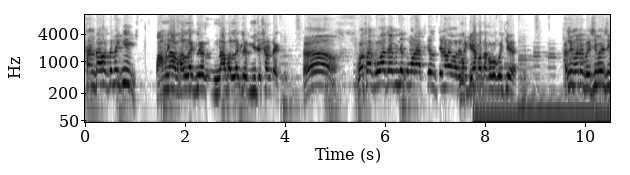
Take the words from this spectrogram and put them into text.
ঠান্ডা হতে নাকি? পাম না ভালো লাগলে না ভালো লাগলে নিজে শান্তাক হ্যাঁ কথা কোয়া যাবি না তোমার আজকাল চেহারা করে নাকি? কে কথা কব কইছে? খালি মানে বেশি বেশি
